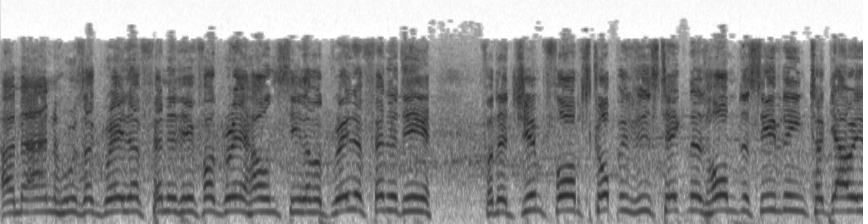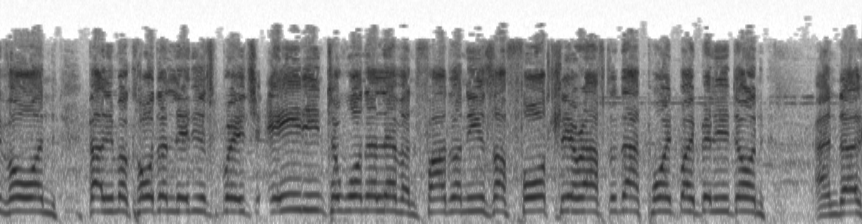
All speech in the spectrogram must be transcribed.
A man who's a great affinity for Greyhounds. He'll have a great affinity for the Jim Forbes Cup if he's taking it home this evening to Garryvoe, Ballymacoda Ladysbridge, 18 to 111. Father O'Neill's are four clear after that point by Billy Dunn. And uh,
